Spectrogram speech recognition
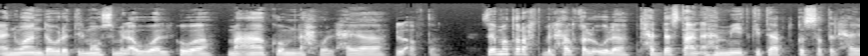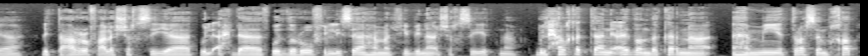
عنوان دورة الموسم الأول هو معاكم نحو الحياة الأفضل. زي ما طرحت بالحلقة الأولى تحدثت عن أهمية كتابة قصة الحياة للتعرف على الشخصيات والأحداث والظروف اللي ساهمت في بناء شخصيتنا. بالحلقة الثانية أيضا ذكرنا أهمية رسم خط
